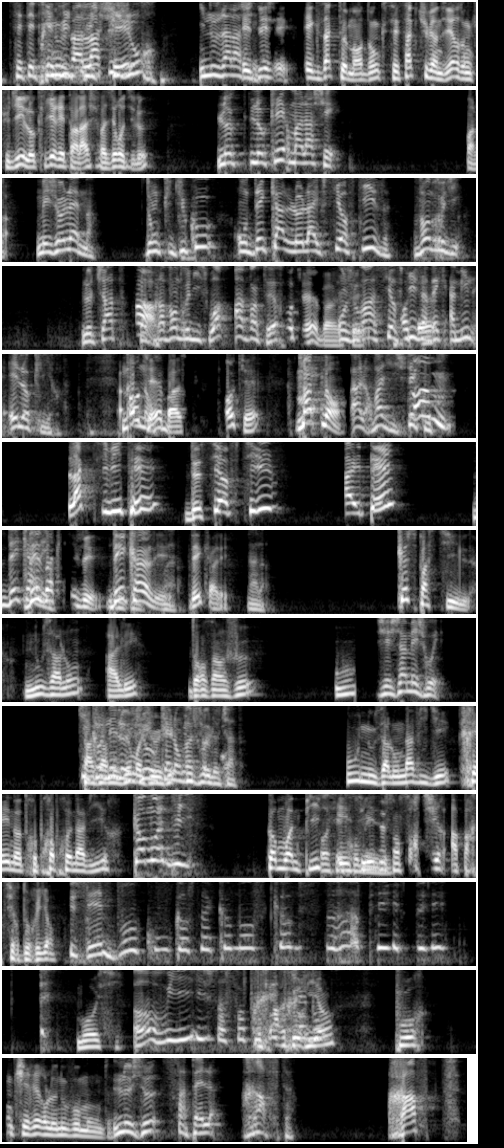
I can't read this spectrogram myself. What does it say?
C'était prévu depuis 6 jours. Il nous a lâché. exactement, donc c'est ça que tu viens de dire. Donc tu dis Leclerc est un lâche, vas-y, redis-le. Le, Leclerc m'a lâché. Voilà. Mais je l'aime. Donc du coup, on décale le live Sea of Tease vendredi. Le chat, ça ah. sera vendredi soir à 20h. Bah, on jouera à Sea of Tease avec Amine et Leclerc. Maintenant. Ok, bah, ok. Maintenant. Alors vas-y, je t'écoute. L'activité de Sea of Steve a été décalé. désactivé, décalé, décalé. Voilà. Que se passe-t-il? Nous allons aller dans un jeu. J'ai jamais joué. Qui connaît le jeu auquel on va jouer le chat Où nous allons naviguer, créer notre propre navire. Comme One Piece comme One Piece Oh, c'est et trop essayer de s'en sortir à partir de rien. J'aime beaucoup quand ça commence comme ça, bébé. Moi aussi. Oh oui, ça sent On très part de très rien bon. pour conquérir le nouveau monde. Le jeu s'appelle Raft. Raft,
